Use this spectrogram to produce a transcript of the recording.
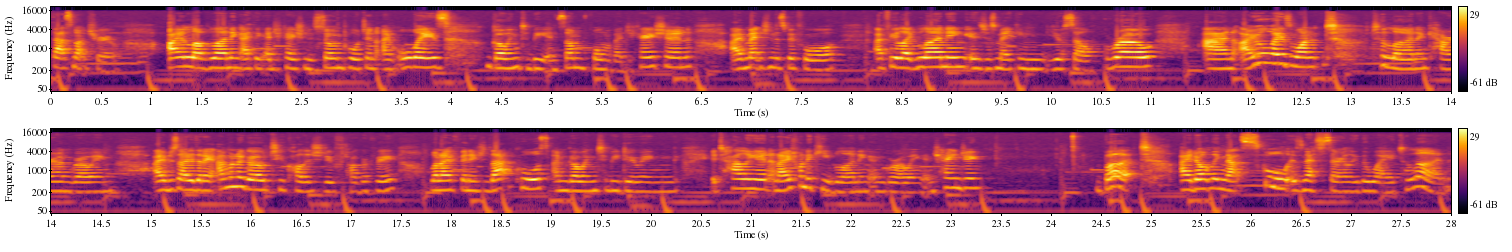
That's not true. I love learning. I think education is so important. I'm always going to be in some form of education. I've mentioned this before. I feel like learning is just making yourself grow and I always want to learn and carry on growing. I've decided that I am going to go to college to do photography. When I finish that course, I'm going to be doing Italian and I just want to keep learning and growing and changing. But I don't think that school is necessarily the way to learn.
